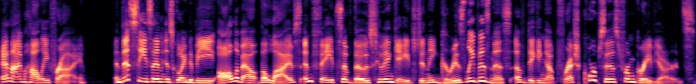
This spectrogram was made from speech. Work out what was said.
And I'm Holly Fry. And this season is going to be all about the lives and fates of those who engaged in the grisly business of digging up fresh corpses from graveyards.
